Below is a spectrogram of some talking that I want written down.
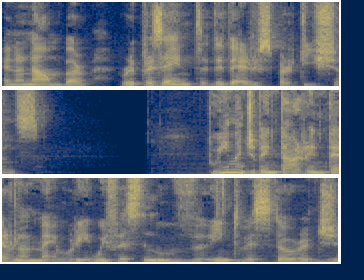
and a number represent the various partitions. To image the entire internal memory, we first move into the storage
